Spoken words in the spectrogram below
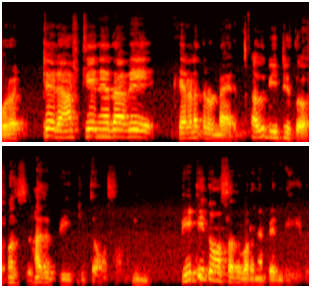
ഒരൊറ്റ രാഷ്ട്രീയ നേതാവേ കേരളത്തിലുണ്ടായിരുന്നു. അത് പി ടി തോമസ്. അത് P T Thomas. P T Thomas അത് പറഞ്ഞപ്പോൾ എന്ത് ചെയ്തു?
